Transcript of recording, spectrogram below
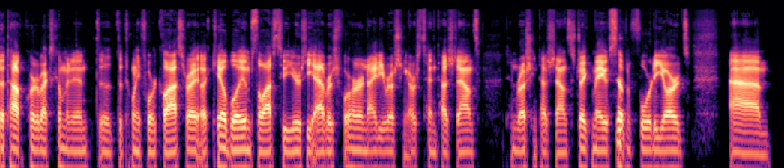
the top quarterbacks coming in the, the 24 class, right? Like Caleb Williams, the last two years, he averaged 490 rushing yards, 10 touchdowns, 10 rushing touchdowns. Drake Maye was 740 yards, um,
